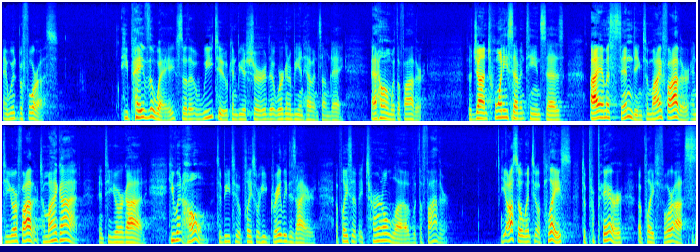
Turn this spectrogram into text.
and went before us. He paved the way so that we too can be assured that we're going to be in heaven someday, at home with the Father. So John 20, 17 says, I am ascending to my Father and to your Father, to my God and to your God. He went home to be to a place where he greatly desired, a place of eternal love with the Father. He also went to a place to prepare a place for us.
